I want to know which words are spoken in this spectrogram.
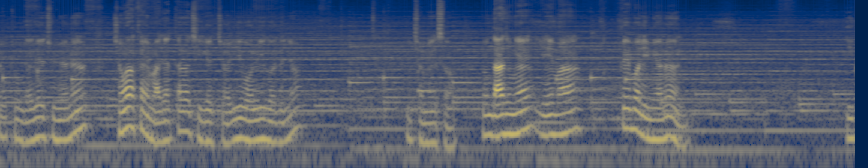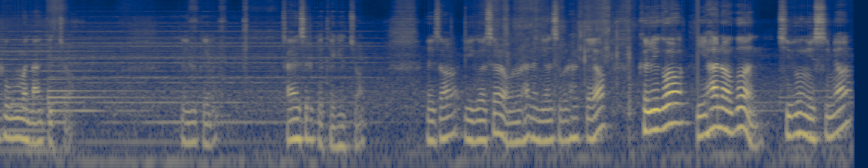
쭉쭉 내려주면은 정확하게 맞아 떨어지겠죠. 이 원리거든요. 이 점에서. 그럼 나중에 얘만 빼버리면은 이 부분만 남겠죠. 이렇게 자연스럽게 되겠죠. 그래서 이것을 오늘 하는 연습을 할게요. 그리고 이 한옥은 지붕이 있으면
